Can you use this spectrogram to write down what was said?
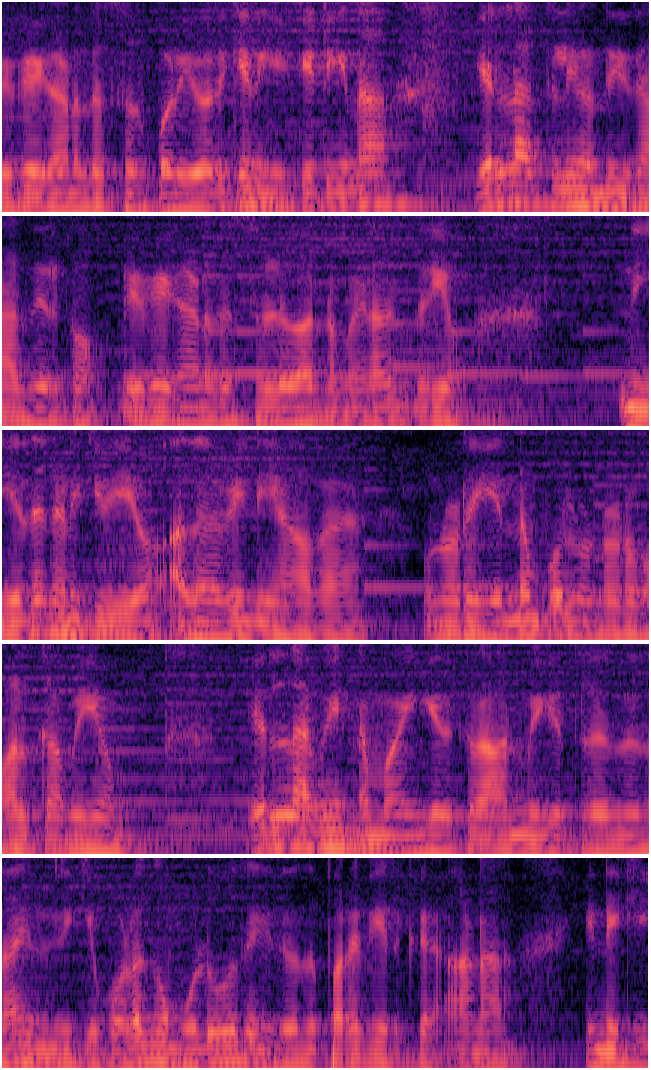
விவேகானந்தர் சொற்பொழி வரைக்கும் நீங்கள் கேட்டிங்கன்னா எல்லாத்துலேயும் வந்து இதாக இருக்கும். விவேகானந்தர் சொல்லுவார் நம்ம எல்லாருக்கும் தெரியும். நீ எதை நினைக்கிறியோ அதாகவே நீ ஆவ உன்னோட எண்ணம் போல் உன்னோட வாழ்க்கை அமையும். எல்லாமே நம்ம இங்கே இருக்கிற ஆன்மீகத்திலேருந்து தான் இன்றைக்கி உலகம் முழுவதும் இது வந்து பரவி இருக்கு. ஆனால் இன்றைக்கி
